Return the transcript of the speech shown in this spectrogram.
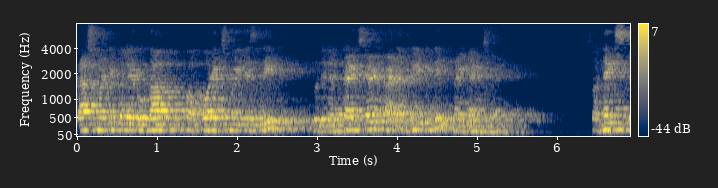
Cross multiply root of uh, 4x minus 3 to the left hand side and 3 to the right hand side. So next,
